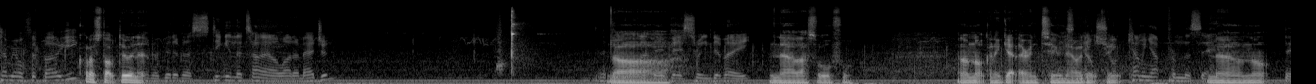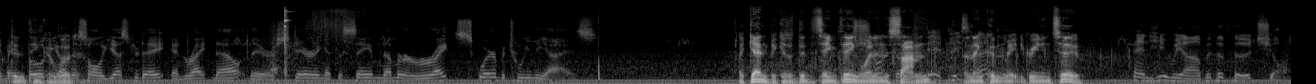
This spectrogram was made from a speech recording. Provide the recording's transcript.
coming off at bogey. gotta stop doing it. Have A bit of a sting in the tail, I'd imagine. Ah. That No. looked like their best swing to me. No, that's awful. And I'm not going to get there in two now, I don't think. Coming up from the sand. No, I'm not. They Didn't think I would. this hole yesterday, and right now they are staring at the same number right square between the eyes. Again, because I did the same thing, went in the sand, and then couldn't make the green in two. And here we are with the third shot.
